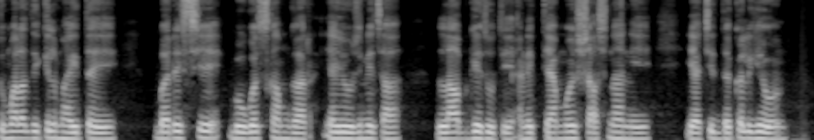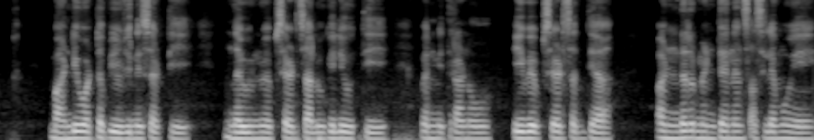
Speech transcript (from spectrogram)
तुम्हाला देखील माहीत आहे बरेचसे बोगस कामगार या योजनेचा लाभ घेत होते आणि त्यामुळे शासनाने याची दखल घेऊन भांडी वाटप योजनेसाठी नवीन वेबसाईट चालू केली होती. पण मित्रांनो ही वेबसाईट सध्या अंडर मेंटेनन्स असल्यामुळे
